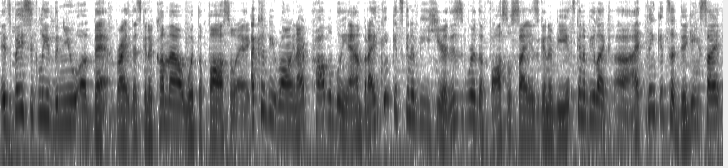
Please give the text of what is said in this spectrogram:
It's basically the new event, right, that's going to come out with the fossil egg. I could be wrong, and I probably am, but I think it's going to be here. This is where the fossil site is going to be. It's going to be like, uh, I think it's a digging site.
